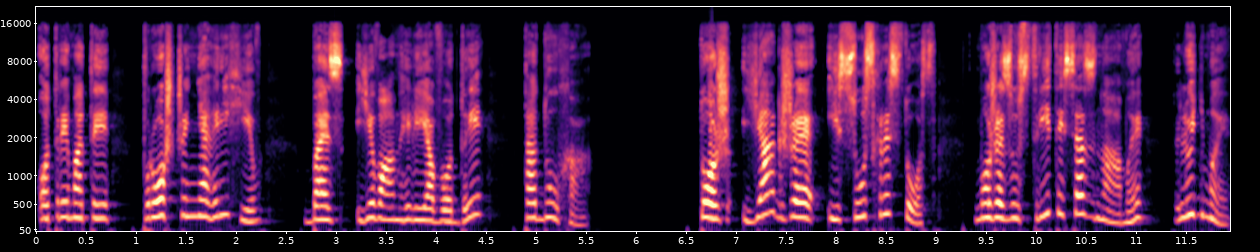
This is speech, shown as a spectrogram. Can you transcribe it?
отримати прощення гріхів без Євангелія води та духа. Тож, як же Ісус Христос може зустрітися з нами, людьми?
